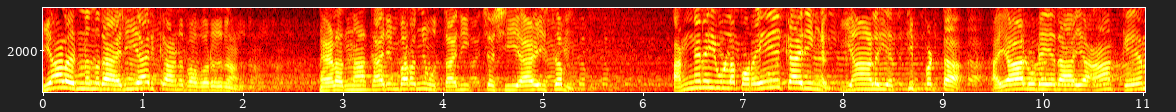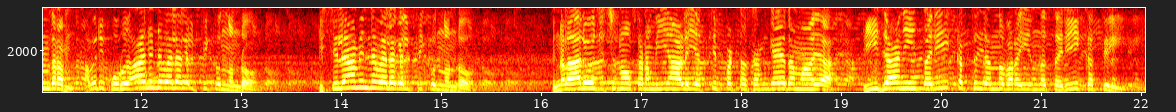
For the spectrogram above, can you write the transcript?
ഇയാൾ എണ്ണുന്നത് അലിയാർക്കാണ് പവർ എന്നാണ്. അയാൾ എന്നാ കാര്യം പറഞ്ഞു? തനിച്ച ശിയാഴ്സം അങ്ങനെയുള്ള കുറേ കാര്യങ്ങൾ ഇയാൾ എത്തിപ്പെട്ട അയാളുടേതായ ആ കേന്ദ്രം അവർ ഖുർആാനിന് വില കൽപ്പിക്കുന്നുണ്ടോ? ഇസ്ലാമിന് വില കൽപ്പിക്കുന്നുണ്ടോ? നിങ്ങൾ ആലോചിച്ചു നോക്കണം ഇയാൾ എത്തിപ്പെട്ട സങ്കേതമായ തീജാനി തരീക്കത്ത് എന്ന് പറയുന്ന തരീക്കത്തിൽ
